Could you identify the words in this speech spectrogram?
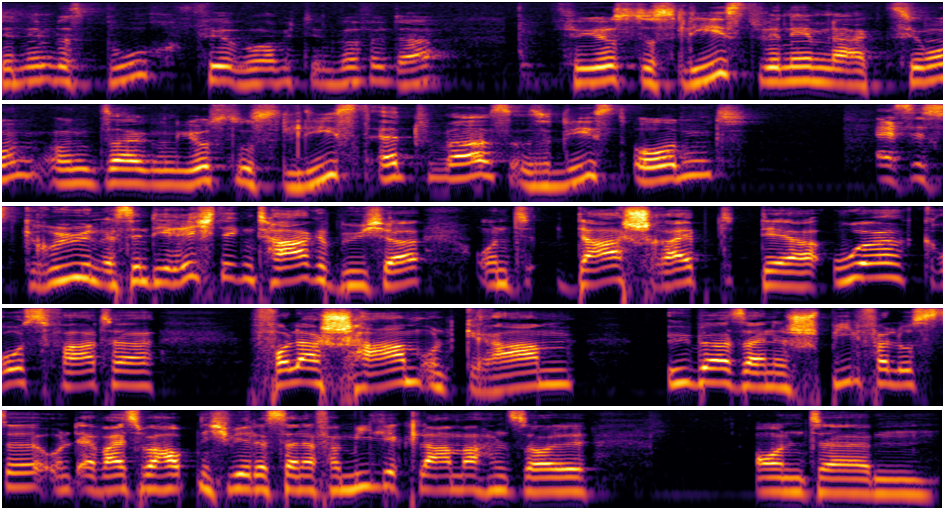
wir nehmen das Buch für, wo habe ich den Würfel da? Für Justus liest, wir nehmen eine Aktion und sagen, Justus liest etwas, also liest und Es ist grün, es sind die richtigen Tagebücher und da schreibt der Urgroßvater voller Scham und Gram über seine Spielverluste und er weiß überhaupt nicht, wie er das seiner Familie klar machen soll. Und ähm,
